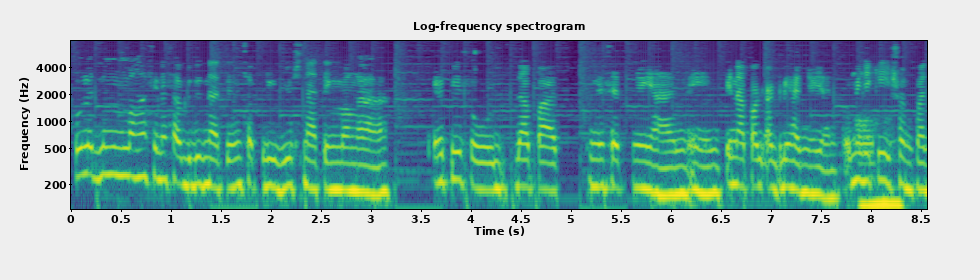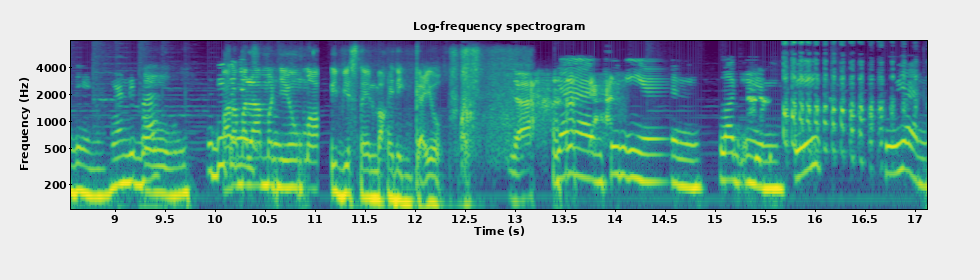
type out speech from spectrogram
Tulad ng mga sinasabi din natin sa previous nating mga episodes, dapat sineset nyo yan and pinapag-agrihan nyo yan. Communication pa din. Yan, di ba? So, So, para nyo- malaman niyo yung mga previous na yun, makinig kayo. Yeah. Yan, tune in, plug in. Okay? So yan,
